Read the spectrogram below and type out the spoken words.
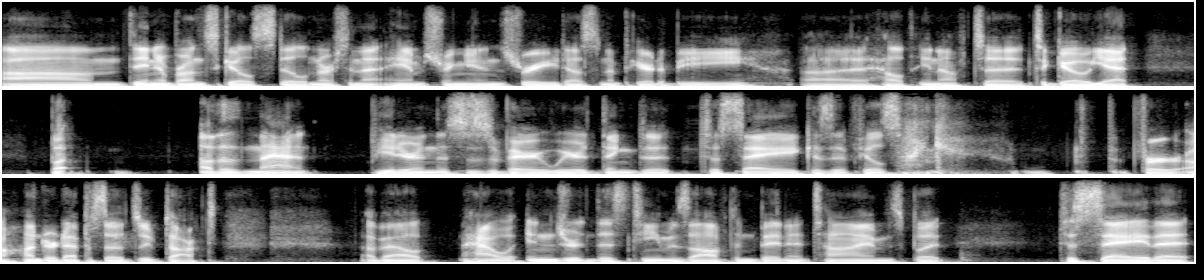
Um, Daniel Brunskill still nursing that hamstring injury, doesn't appear to be uh, healthy enough to to go yet. But other than that, Peter, and this is a very weird thing to to say because it feels like for a hundred episodes we've talked about how injured this team has often been at times, but to say that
